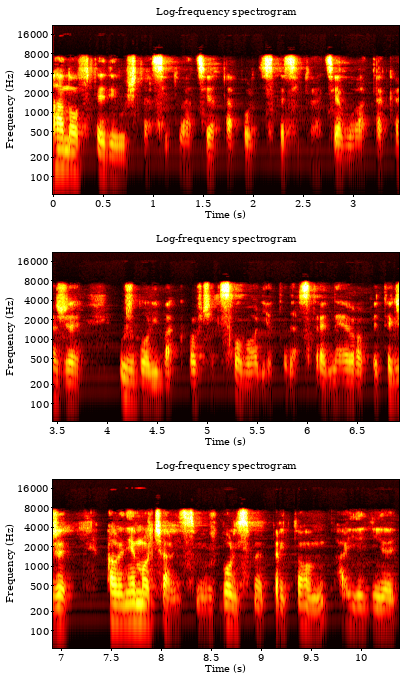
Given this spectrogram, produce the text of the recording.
Áno, vtedy už tá situácia, tá politická situácia bola taká, že už bol iba krovček slobode, teda v Strednej Európe. Takže, ale nemlčali sme, už boli sme pri tom a jedine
